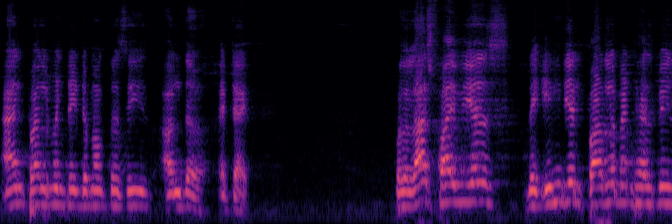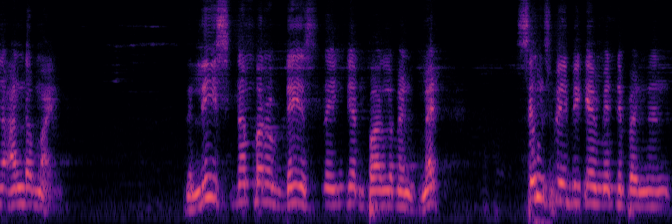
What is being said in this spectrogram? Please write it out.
and parliamentary democracy is under attack. For the last five years, the Indian parliament has been undermined. The least number of days the Indian parliament met since we became independent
